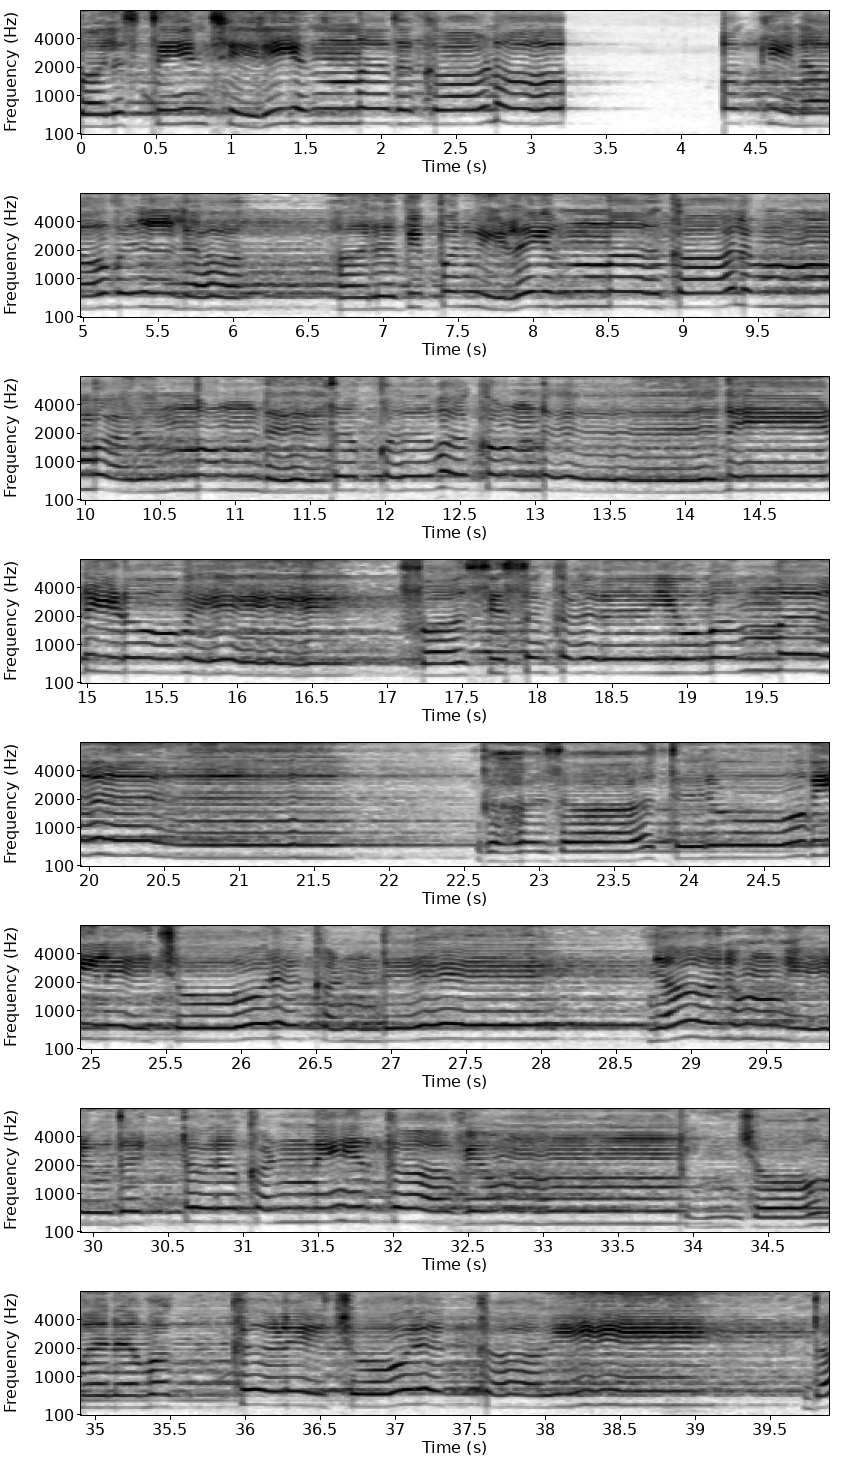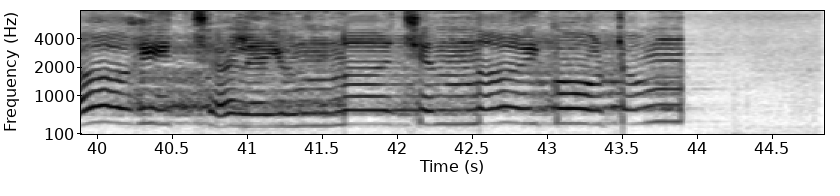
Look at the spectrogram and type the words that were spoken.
ഫലസ്തീൻ ചിരി എന്നത് കാണാക്കിനാവല്ല അറബിപ്പൻ വിളയുന്ന കാലം വരുന്നുണ്ട്. തപ്പവ കൊണ്ട് നേടിടുവേ. ഫാസിസം കരയുമെന്ന് ഗസാത്തരൂവിലെ ചോമന മക്കളെ ചോരക്കായി ദാഹിച്ചലയ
